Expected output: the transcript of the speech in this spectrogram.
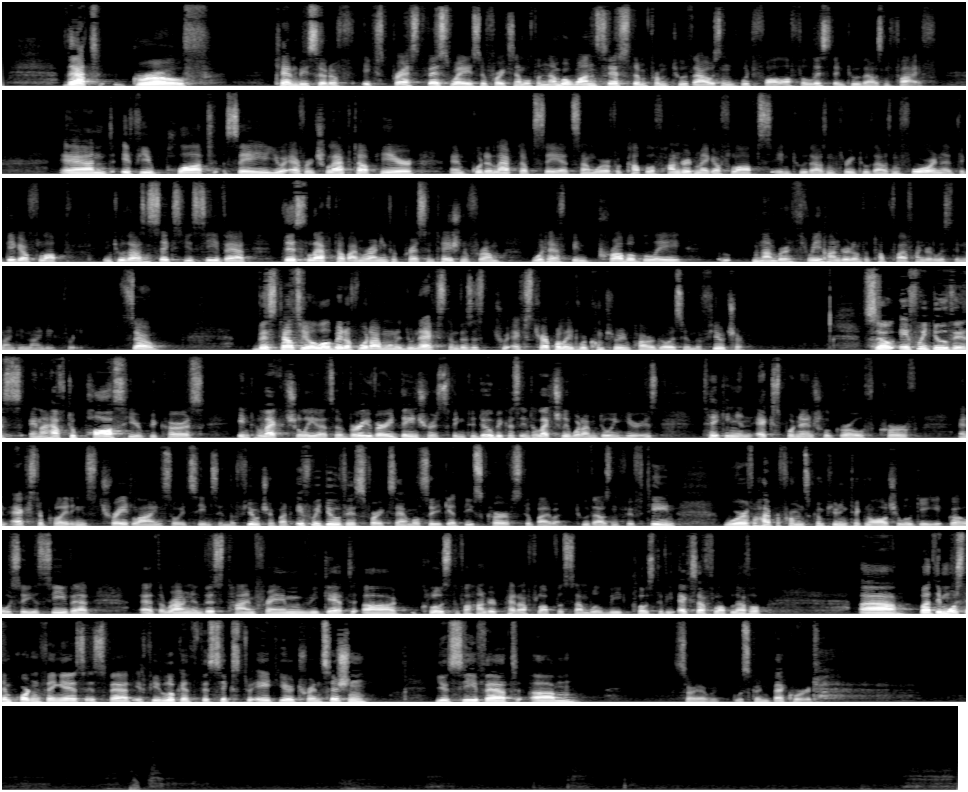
That growth can be sort of expressed this way. So, for example, the number one system from 2000 would fall off the list in 2005. And if you plot, say, your average laptop here and put a laptop, say, at somewhere of a couple of hundred megaflops in 2003, 2004, and at the gigaflop in 2006, you see that this laptop I'm running the presentation from would have been probably number 300 on the top 500 list in 1993. So this tells you a little bit of what I want to do next, and this is to extrapolate where computing power goes in the future. So if we do this, and I have to pause here because intellectually that's a very, very dangerous thing to do because intellectually what I'm doing here is taking an exponential growth curve and extrapolating a straight line so it seems in the future. But if we do this, for example, so you get these curves to by 2015, where the high performance computing technology will go. So you see that at around in this time frame, we get uh, close to the 100 petaflop. For some, will be close to the exaflop level. Uh, but the most important thing is, is that if you look at the six to eight year transition, you see that, um, sorry, I was going backward.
